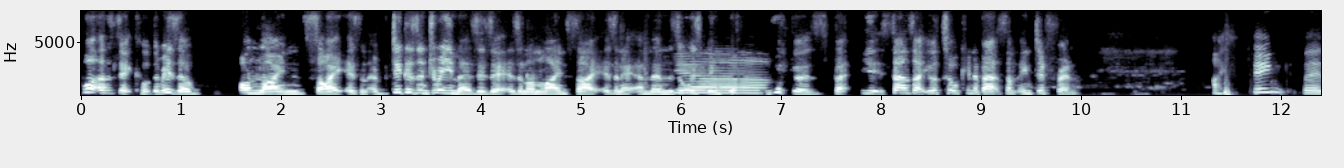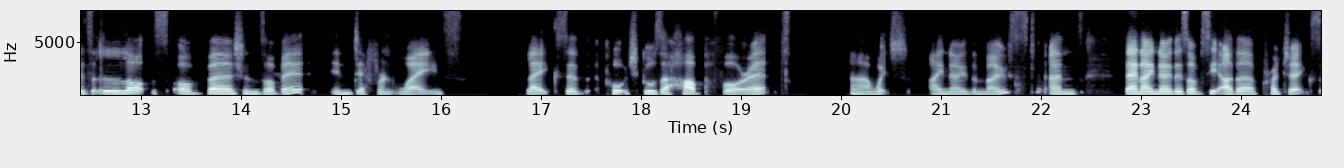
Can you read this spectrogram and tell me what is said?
what is it called? There is a online site isn't it diggers and dreamers is it as an online site isn't it? And then there's yeah. always been WWOOFers but it sounds like you're talking about something different. I think there's lots of versions of it in different ways. Like so portugal's a hub for it uh, which i know the most. And then I know there's obviously other projects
